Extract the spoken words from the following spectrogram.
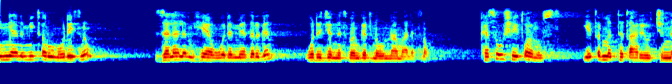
እኛን የሚጠሩን ወዴት ነው? ዘላለም ሕያው ወደሚያደርገን ወደ ጀነት መንገድ ነውና ማለት ነው። ከሰው ሸይጣን ውስጥ የጥመት ተጣሪዎችና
